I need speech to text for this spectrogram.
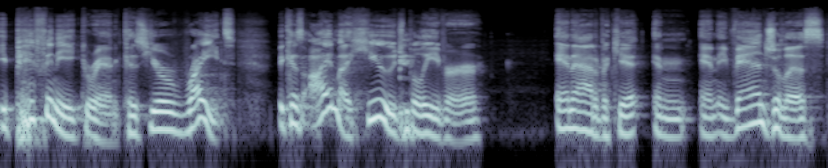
epiphany grin because you're right. Because I am a huge believer and advocate and, and evangelist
